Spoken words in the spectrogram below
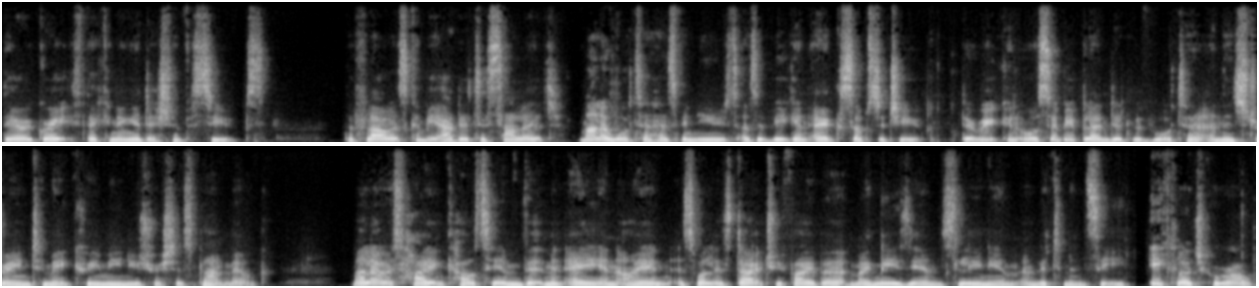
They are a great thickening addition for soups. The flowers can be added to salad. Mallow water has been used as a vegan egg substitute. The root can also be blended with water and then strained to make creamy, nutritious plant milk. Mallow is high in calcium, vitamin A, and iron, as well as dietary fiber, magnesium, selenium, and vitamin C. Ecological role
